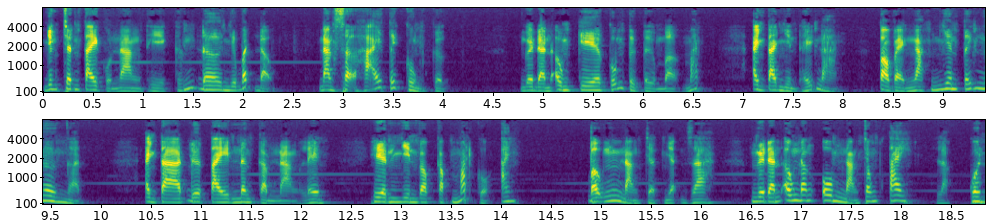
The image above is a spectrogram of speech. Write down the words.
nhưng chân tay của nàng thì cứng đơ như bất động. Nàng sợ hãi tới cùng cực. Người đàn ông kia cũng từ từ mở mắt. Anh ta nhìn thấy nàng, tỏ vẻ ngạc nhiên tới ngơ ngẩn. Anh ta đưa tay nâng cầm nàng lên. Hiền nhìn vào cặp mắt của anh. Bỗng nàng chợt nhận ra, người đàn ông đang ôm nàng trong tay là Quân,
